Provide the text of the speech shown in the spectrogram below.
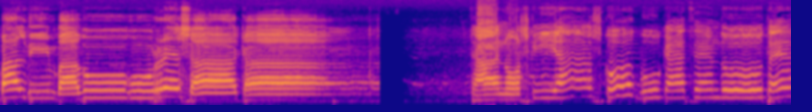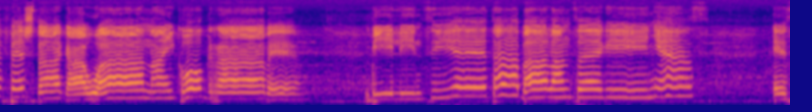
baldin badugu resaka. Ta noski bukatzen dute festa gaua nahiko grabe. Bilintzi eta balantze eginez, ez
